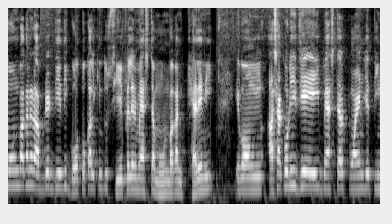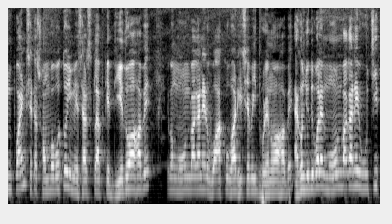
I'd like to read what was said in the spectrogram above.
মোহনবাগানের আপডেট দিয়ে দিই, গতকাল কিন্তু সিএফএল এর ম্যাচটা মোহনবাগান খেলেনি। এবং আশা করি যে এই ম্যাচটার পয়েন্ট, যে তিন পয়েন্ট, সেটা সম্ভবত এই মেসার্স ক্লাবকে দিয়ে দেওয়া হবে এবং মোহনবাগানের ওয়াক ওভার হিসেবেই ধরে নেওয়া হবে। এখন যদি বলেন মোহনবাগানের উচিত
